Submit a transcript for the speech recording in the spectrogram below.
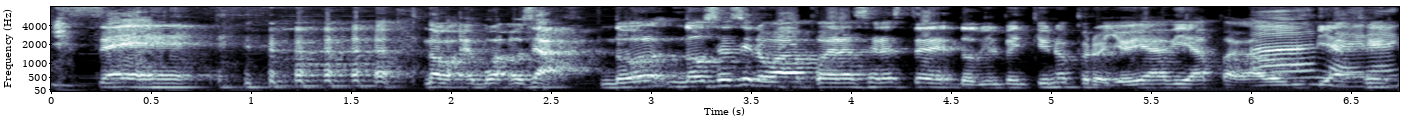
Sí. no, eh, o sea, no, no sé si lo voy a poder hacer este 2021, pero yo ya había pagado Ah, un la viaje,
